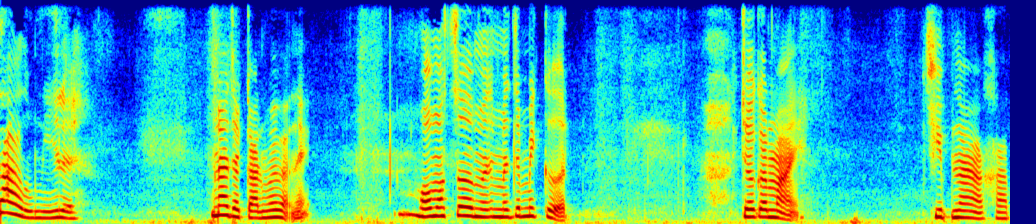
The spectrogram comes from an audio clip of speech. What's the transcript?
สร้างตรงนี้เลย น่าจะกันไว้แบบนี้ เพราะมอนสเตอร์มันมันจะไม่เกิด เจอกันใหม่ คลิปหน้าครับ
